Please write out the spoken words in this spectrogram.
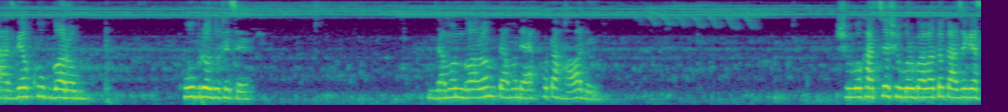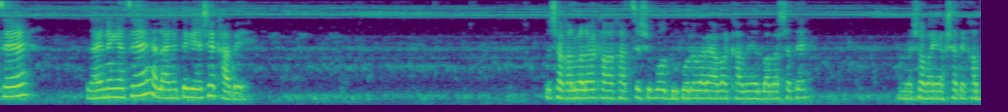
আজকেও খুব গরম। খুব রোদ উঠেছে। যেমন গরম, তেমন এক ফোঁটা হাওয়া নেই। শুভ খাচ্ছে, শুভর বাবা তো কাজে গেছে, লাইনে গেছে, লাইনের থেকে এসে খাবে। তো সকালবেলার খাওয়া খাচ্ছে শুভ দুপুরবেলা আবার খাবে আর বাবার সাথে। আমরা সবাই একসাথে খাব।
